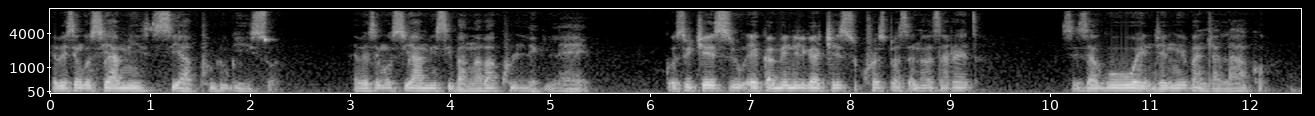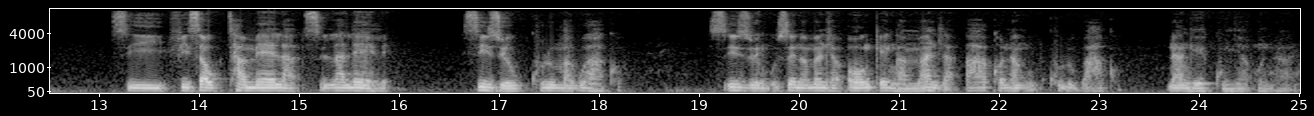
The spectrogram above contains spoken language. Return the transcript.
Ebese nkosiyami siyaphulukiswa. Ebese nkosiyami siba ngabakhululekileyo. Nkosi uJesu egameni lika Jesu Kristu waseNazaretha. Siza kuwe njengebandla lakho. Sifisa ukuthamela silalele sizwe ukukhuluma kwakho. Sizwe ngusenamandla onke ngamandla akho nangobukhulu bakho nangegunya onalo.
